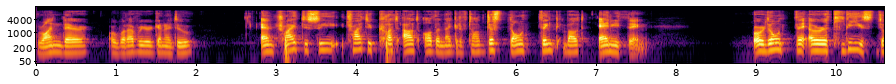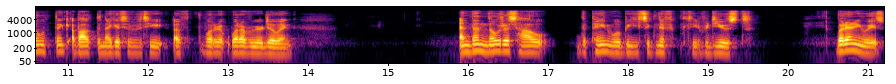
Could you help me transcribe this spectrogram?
run there or whatever you're gonna do and try to see, try to cut out all the negative talk. Just don't think about anything or don't th- or at least don't think about the negativity of what, whatever you're doing and then notice how the pain will be significantly reduced but anyways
